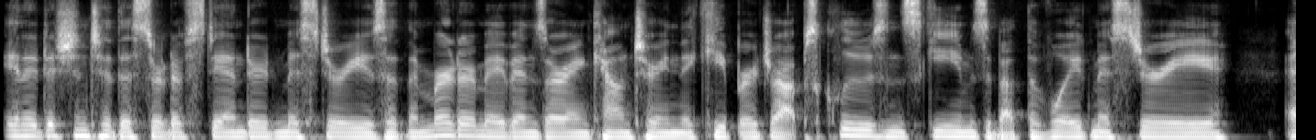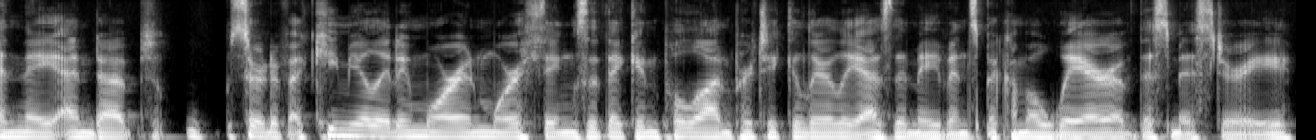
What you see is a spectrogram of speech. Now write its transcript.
In addition to the sort of standard mysteries that the murder mavens are encountering, the keeper drops clues and schemes about the void mystery, and they end up sort of accumulating more and more things that they can pull on, particularly as the mavens become aware of this mystery.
